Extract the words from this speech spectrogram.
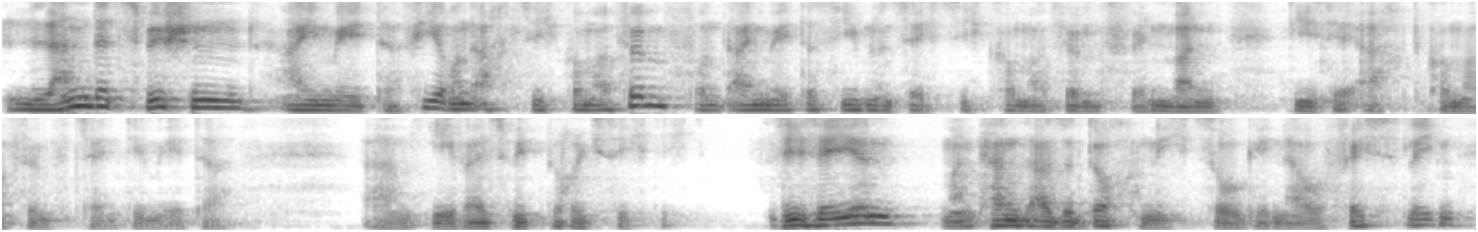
landet zwischen 1,84,5 Meter und 1,67,5 Meter, wenn man diese 8,5 Zentimeter äh, jeweils mit berücksichtigt. Sie sehen, man kann es also doch nicht so genau festlegen,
